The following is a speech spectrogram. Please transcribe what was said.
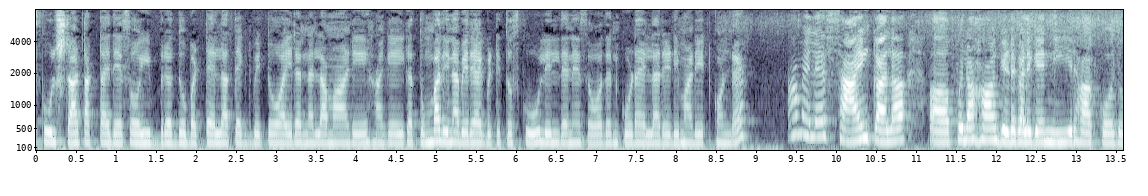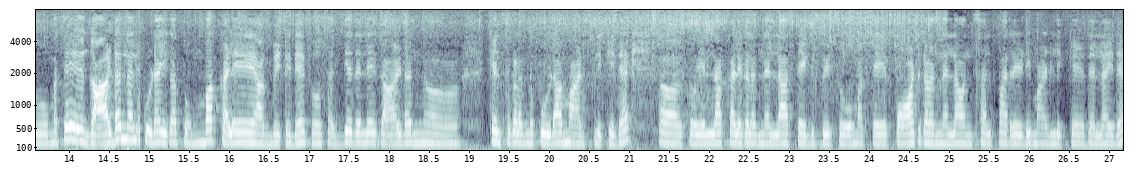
ಸ್ಕೂಲ್ ಸ್ಟಾರ್ಟ್ ಆಗ್ತಾ ಇದೆ. ಸೊ ಇಬ್ಬರದ್ದು ಬಟ್ಟೆ ಎಲ್ಲ ತೆಗೆದ್ಬಿಟ್ಟು ಐರನ್ ಎಲ್ಲ ಮಾಡಿ, ಹಾಗೆ ಈಗ ತುಂಬ ದಿನ ಬೇರೆ ಆಗಿಬಿಟ್ಟಿತ್ತು ಸ್ಕೂಲ್ ಇಲ್ದೇನೆ ಸೊ ಅದನ್ನು ಕೂಡ ಎಲ್ಲ ರೆಡಿ ಮಾಡಿ ಇಟ್ಕೊಂಡೆ. ಆಮೇಲೆ ಸಾಯಂಕಾಲ ಪುನಃ ಗಿಡಗಳಿಗೆ ನೀರು ಹಾಕೋದು, ಮತ್ತು ಗಾರ್ಡನ್ನಲ್ಲಿ ಕೂಡ ಈಗ ತುಂಬ ಕಳೆ ಆಗಿಬಿಟ್ಟಿದೆ. ಸೊ ಸದ್ಯದಲ್ಲೇ ಗಾರ್ಡನ್ ಕೆಲಸಗಳನ್ನು ಕೂಡ ಮಾಡಿಸ್ಲಿಕ್ಕಿದೆ. ಸೊ ಎಲ್ಲ ಕಳೆಗಳನ್ನೆಲ್ಲ ತೆಗೆದ್ಬಿಟ್ಟು ಮತ್ತು ಪಾಟ್ಗಳನ್ನೆಲ್ಲ ಒಂದು ಸ್ವಲ್ಪ ರೆಡಿ ಮಾಡಲಿಕ್ಕೆ ಅದೆಲ್ಲ ಇದೆ.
